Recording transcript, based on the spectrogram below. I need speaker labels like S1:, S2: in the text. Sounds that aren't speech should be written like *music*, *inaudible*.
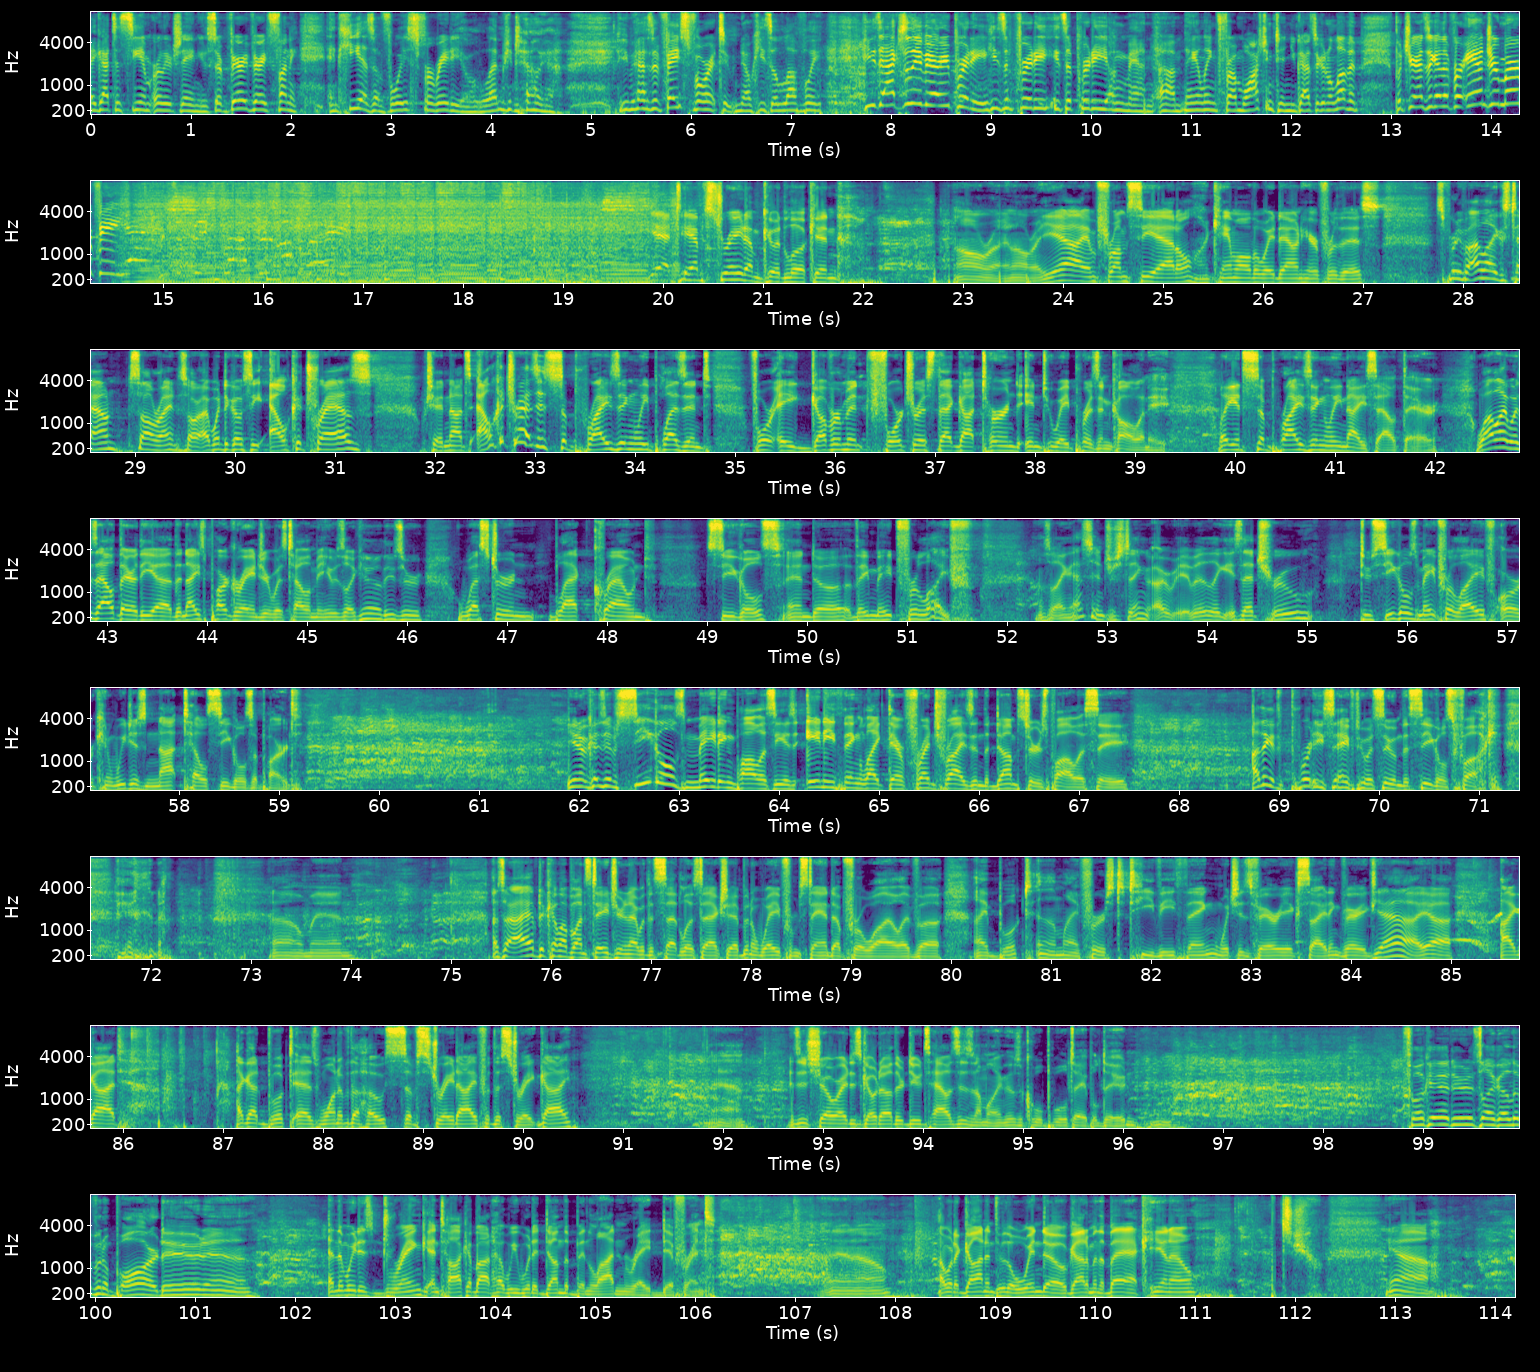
S1: I got to see him earlier today, and he was very, very funny. And he has a voice for radio. Let me *laughs* tell you, he has a face for it too. No, he's a lovely. He's actually very pretty. He's a pretty. He's a pretty young man, um, hailing from Washington. You guys are gonna love him. Put your hands together for Andrew Murphy.
S2: Yeah, damn straight, I'm good looking. All right, all right. Yeah, I am from Seattle. I came all the way down here for this. It's pretty. I like this town. It's all right. It's all right. I went to go see Alcatraz, which I had not. Alcatraz is surprisingly pleasant for a government fortress that got turned into a prison colony. Like it's surprisingly nice out there. While I was out there, the uh, the nice park ranger was telling me he was like, "Yeah, these are western black crowned seagulls, and uh, they mate for life." I was like, "That's interesting. Are, like, is that true? Do seagulls mate for life, or can we just not tell seagulls apart?" *laughs* You know, because if seagulls' mating policy is anything like their French fries in the dumpsters policy, I think it's pretty safe to assume the seagulls fuck. *laughs* oh man. I'm sorry, I have to come up on stage here tonight with a set list. Actually, I've been away from stand up for a while. I've uh, I booked uh, my first TV thing, which is very exciting. Very yeah, yeah. I got I got booked as one of the hosts of Straight Eye for the Straight Guy. Yeah, it's a show where I just go to other dudes' houses and I'm like, "There's a cool pool table, dude." Fuck yeah, dude! It's like I live in a bar, dude. Yeah and then we just drink and talk about how we would have done the Bin Laden raid different. *laughs* you know, I would have gone in through the window, got him in the back. You know, yeah.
